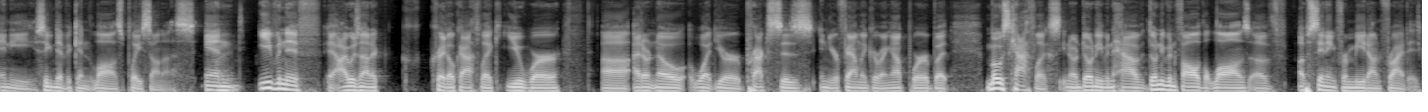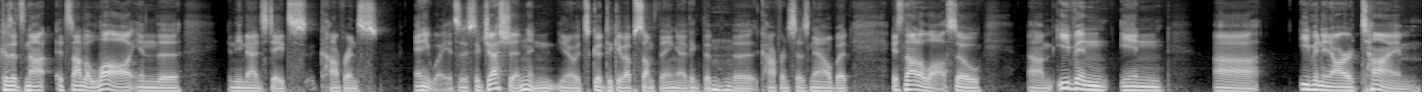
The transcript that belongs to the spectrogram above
any significant laws placed on us. And even if I was not a cradle Catholic, you were. Uh, I don't know what your practices in your family growing up were, but most Catholics, you know, don't even have don't even follow the laws of abstaining from meat on Fridays because it's not it's not a law in the in the United States conference anyway. It's a suggestion, and you know, it's good to give up something. I think the the conference says now, but it's not a law. So um, even in uh, even in our time,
